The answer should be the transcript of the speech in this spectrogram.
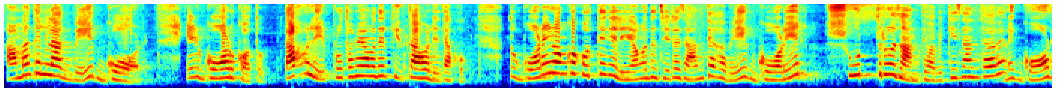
আমাদের লাগবে গড়। এর গড় কত? তাহলে প্রথমে আমাদের তাহলে দেখো, তো গড়ের অঙ্ক করতে গেলে আমাদের যেটা জানতে হবে, গড়ের সূত্র জানতে হবে। কি জানতে হবে? মানে গড়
